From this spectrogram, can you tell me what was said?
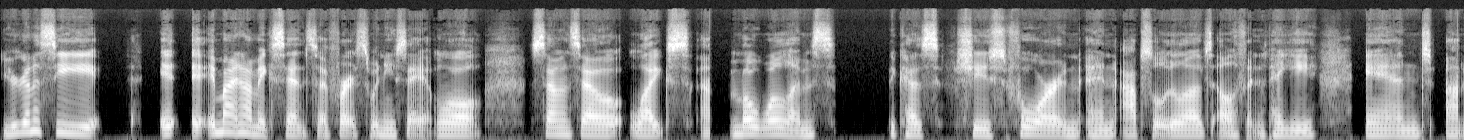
You're going to see it, it might not make sense at first when you say it. Well, so and so likes uh, Mo Willems because she's four and, and absolutely loves Elephant and Piggie. And um,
